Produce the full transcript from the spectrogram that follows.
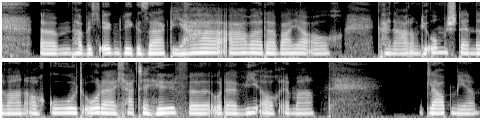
ähm, habe ich irgendwie gesagt, ja, aber da war ja auch, keine Ahnung, die Umstände waren auch gut oder ich hatte Hilfe oder wie auch immer. Glaub mir,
